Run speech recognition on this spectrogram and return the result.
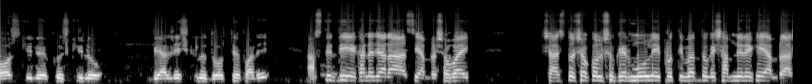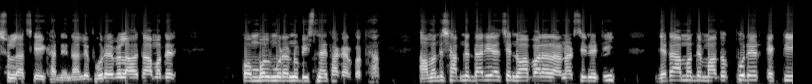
দশ কিলো, একুশ কিলো, বিয়াল্লিশ কিলো দৌড়তে পারি। স্থিতি এখানে যারা আছি, আমরা সবাই স্বাস্থ্য সকল সুখের মূল এই প্রতিপাদ্যকে সামনে রেখে আমরা আসলে আজকে এখানে। নাহলে ভোরের বেলা হয়তো আমাদের কম্বল মুড়ানো বিছনায় থাকার কথা। আমাদের সামনে দাঁড়িয়ে আছে নোয়াপাড়া রানার্স ইউনিটি, যেটা আমাদের মাধবপুরের একটি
